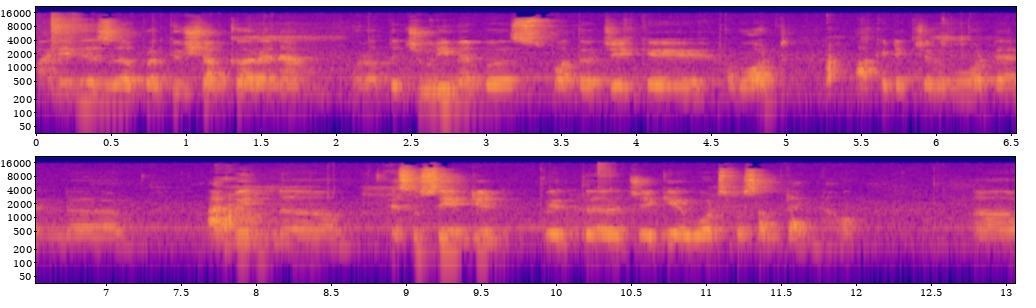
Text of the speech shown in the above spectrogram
My name is uh, Pratyush Shankar and I'm one of the jury members for the JK Award, Architecture Award and uh, I've been uh, associated with the JK Awards for some time now. Uh,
